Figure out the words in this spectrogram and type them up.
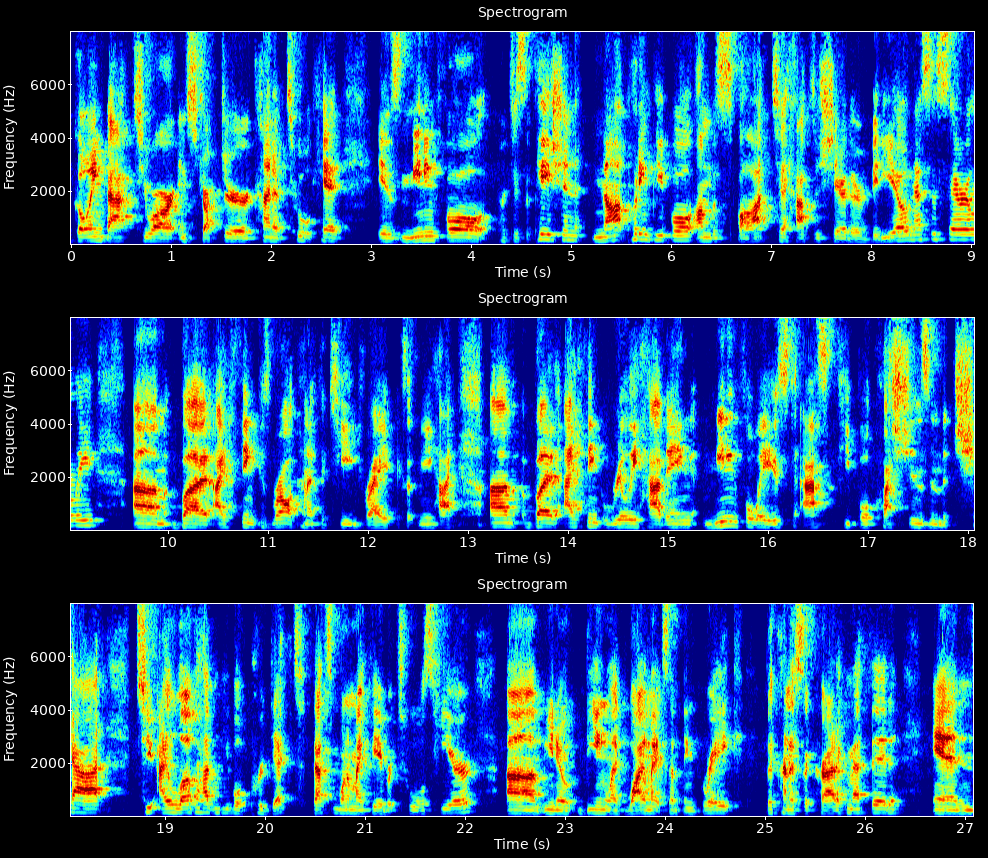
going back to our instructor kind of toolkit is meaningful participation, not putting people on the spot to have to share their video necessarily. Um, but I think, because we're all kind of fatigued, right? Except me, hi. Um, but I think really having meaningful ways to ask people questions in the chat. To I love having people predict. That's one of my favorite tools here. Um, you know, being like, why might something break? The kind of Socratic method and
